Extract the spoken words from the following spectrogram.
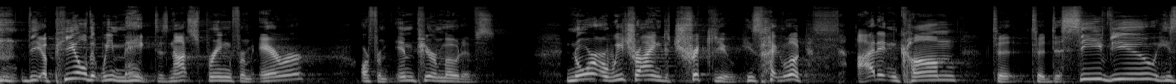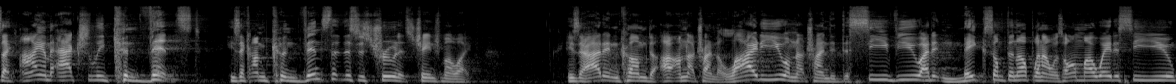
the appeal that we make does not spring from error or from impure motives, nor are we trying to trick you. He's like, Look, I didn't come to, to deceive you. He's like, I am actually convinced. He's like, I'm convinced that this is true and it's changed my life. He's like, I didn't come to, I'm not trying to lie to you. I'm not trying to deceive you. I didn't make something up when I was on my way to see you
